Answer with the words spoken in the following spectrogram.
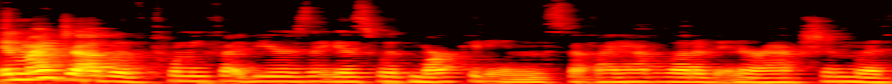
in my job of 25 years, I guess with marketing and stuff, I have a lot of interaction with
